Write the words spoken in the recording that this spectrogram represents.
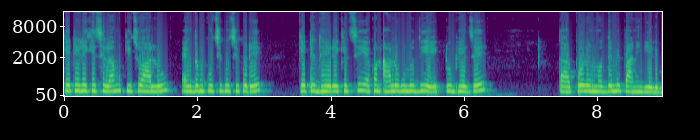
কেটে রেখেছিলাম কিছু আলু, একদম কুচি কুচি করে কেটে ধুয়ে রেখেছি। এখন আলুগুলো দিয়ে একটু ভেজে তারপর এর মধ্যে আমি পানি দিয়ে দিব।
